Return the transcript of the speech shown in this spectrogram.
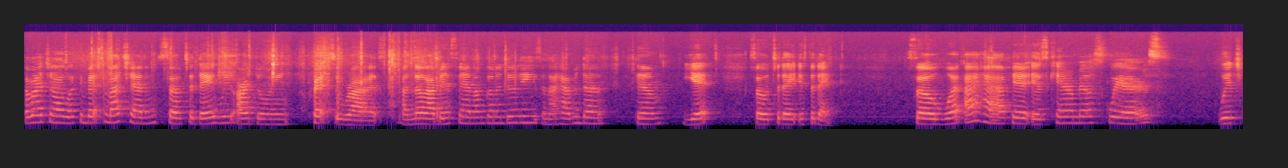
Alright y'all, welcome back to my channel. So today we are doing pretzel rides. I know I've been saying I'm going to do these and I haven't done them yet. So today is the day. So what I have here is caramel squares, which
